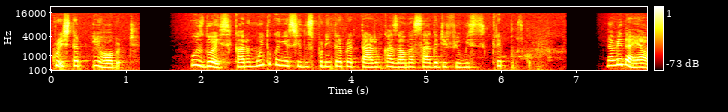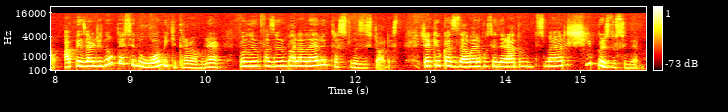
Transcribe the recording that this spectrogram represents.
Kristen e Robert. Os dois ficaram muito conhecidos por interpretar um casal na saga de filmes Crepúsculo. Na vida real, apesar de não ter sido o homem que traiu a mulher, podemos fazer um paralelo entre as duas histórias, já que o casal era considerado um dos maiores shippers do cinema.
